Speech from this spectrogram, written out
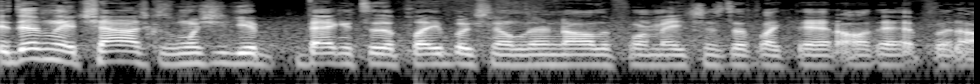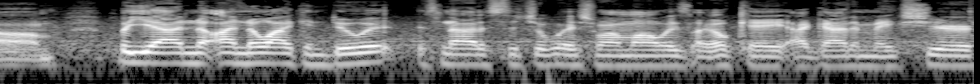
it's definitely a challenge because once you get back into the playbooks, you know, learn all the formations, stuff like that, all that. But um, but yeah, I know I know I can do it. It's not a situation where I'm always like, okay, I got to make sure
